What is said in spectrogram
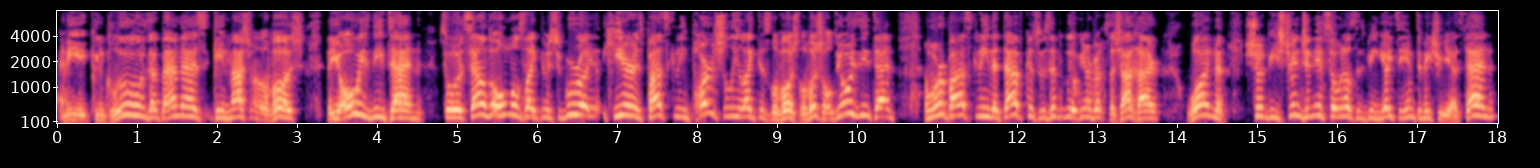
And he concludes that Bemes gain mashmer Lavush, that you always need 10. So it sounds almost like the Mishabura here is paskening partially like this Lavush. Lavush holds you always need 10. And we're paskening that Dafka specifically of Brechus Shachar, one should be stringent if someone else is being to him to make sure he has 10.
